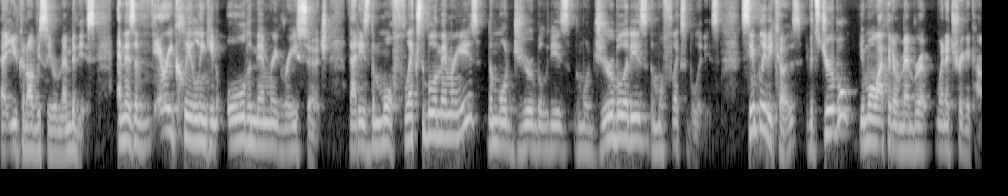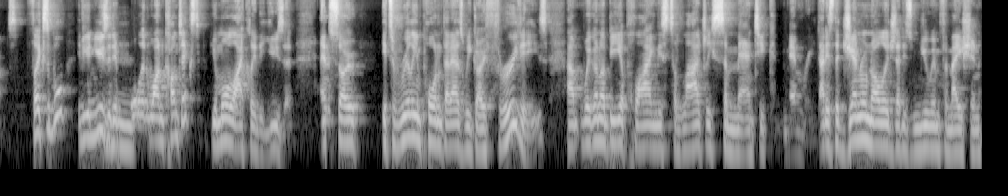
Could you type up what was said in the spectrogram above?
that you can obviously remember this. And there's a very clear link in all the memory research that is the more flexible a memory is, the more durable it is, the more durable it is, the more flexible it is. Simply because if it's durable, you're more likely to remember it when a trigger comes. Flexible, if you can use it in mm. more than one context, you're more likely to use it. And so it's really important that as we go through these, um, we're going to be applying this to largely semantic memory. That is the general knowledge, that is new information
